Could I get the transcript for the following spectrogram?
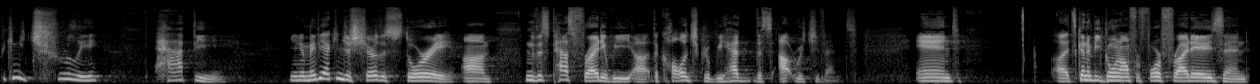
we can be truly happy. You know, maybe I can just share this story. Um, you know, this past Friday, we, uh, the college group, we had this outreach event. And uh, it's going to be going on for four Fridays. And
